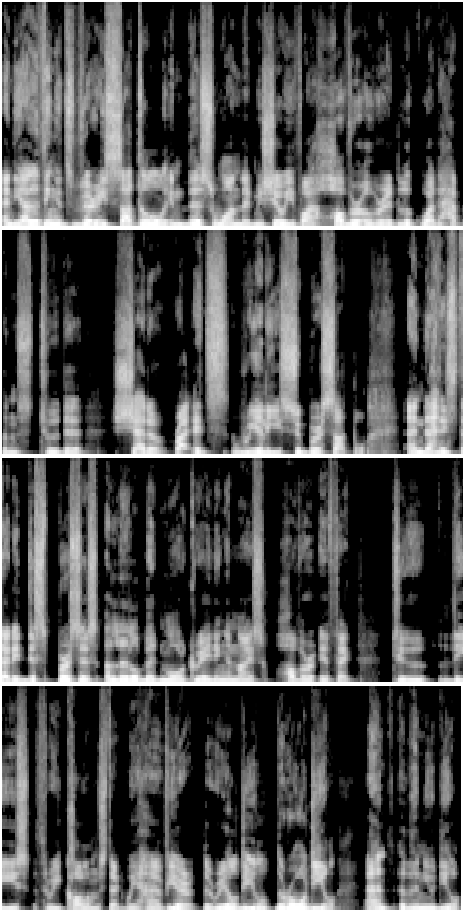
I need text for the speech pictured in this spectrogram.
And the other thing, it's very subtle in this one. Let me show you if I hover over it, look what happens to the shadow, right? It's really super subtle. And that is that it disperses a little bit more, creating a nice hover effect to these three columns that we have here the real deal, the raw deal, and the new deal.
